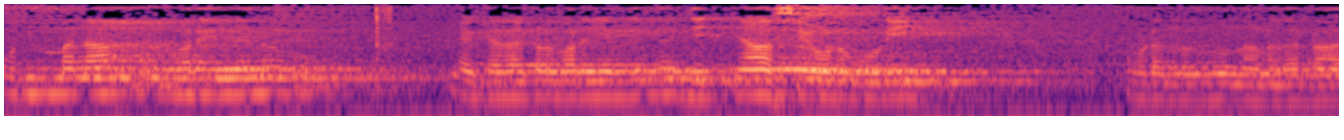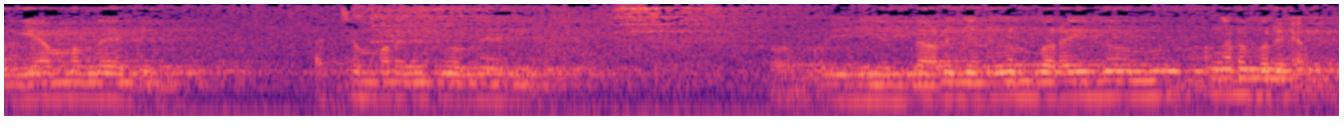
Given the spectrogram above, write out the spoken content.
ഉന്മന എന്ന് പറയുന്നതിന് വ്യക്തതാക്കൾ പറഞ്ഞിരിക്കുന്നത് ജിജ്ഞാസയോടുകൂടി അവിടെ നിന്നു എന്നാണ്. കാരണം അറിയാൻ വന്നേ അച്ഛൻ പറഞ്ഞിട്ട് അപ്പൊ ഇനി എന്താണ് ജനങ്ങൾ പറയുന്നതെന്ന് അങ്ങനെ പറയാം.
